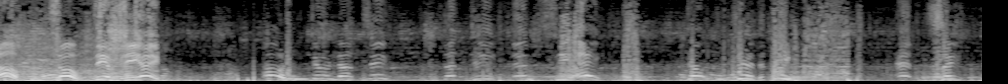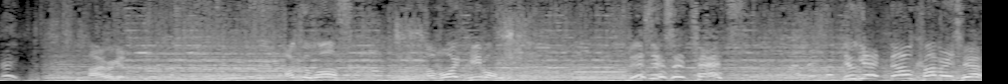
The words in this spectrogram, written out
Oh, so DMCA. Oh, do not see the DMCA. Don't hear the DMCA. All right, we're good. Hug the walls. Avoid people. This is intense. You get no coverage here.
